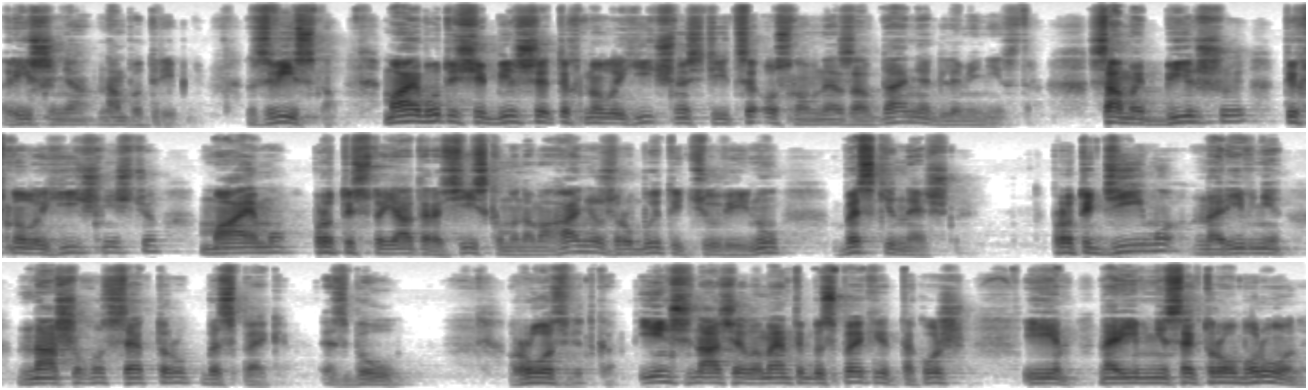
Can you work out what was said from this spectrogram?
рішення нам потрібні? Звісно, має бути ще більше технологічності, і це основне завдання для міністра. Саме більшою технологічністю маємо протистояти російському намаганню зробити цю війну безкінечною. Протидіємо на рівні нашого сектору безпеки СБУ, розвідка, інші наші елементи безпеки також і на рівні сектору оборони.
